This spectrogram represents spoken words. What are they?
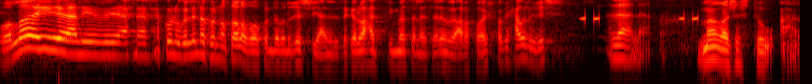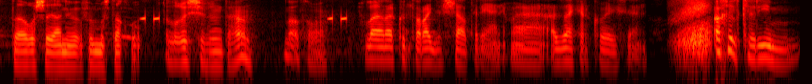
والله يعني إحنا حكون كلنا كنا طلبة وكنا بنغش يعني إذا كان الواحد في مسألة يسألها ما يعرفهاش فبيحاول يغش. لا لا. ما غششت حتى أغش يعني في المستقبل؟ الغش في الامتحان؟ لا طبعا. والله أنا كنت راجل شاطر يعني ما أذاكر كويس يعني. أخي الكريم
